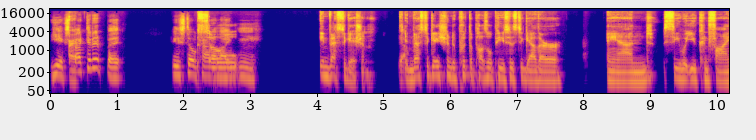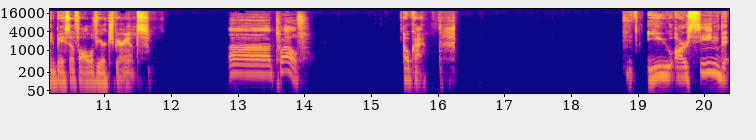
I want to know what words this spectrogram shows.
he expected it, but he's still kind of So- like, mm, Investigation. Yeah. Investigation to put the puzzle pieces together and see what you can find based off all of your experience. uh, twelve. Okay. You are seeing the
